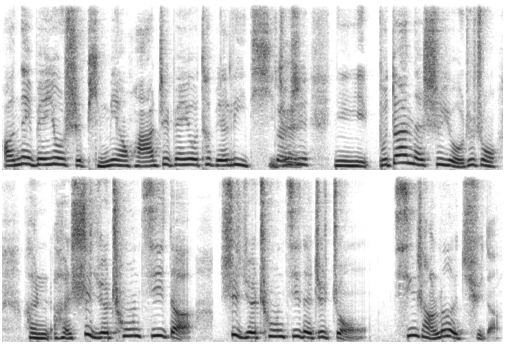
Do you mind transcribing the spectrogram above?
啊，那边又是平面化，这边又特别立体，就是你不断的是有这种很很视觉冲击的视觉冲击的这种欣赏乐趣的。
